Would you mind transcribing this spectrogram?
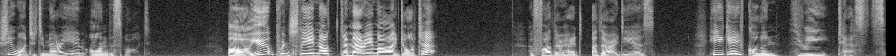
she wanted to marry him on the spot. Are you princely enough to marry my daughter? Her father had other ideas. He gave Colin three tests.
